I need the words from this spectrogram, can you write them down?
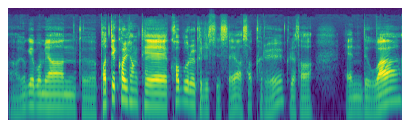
어, 여기 보면 그 버티컬 형태의 커브를 그릴 수 있어요. 서클을. 그래서 엔드와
